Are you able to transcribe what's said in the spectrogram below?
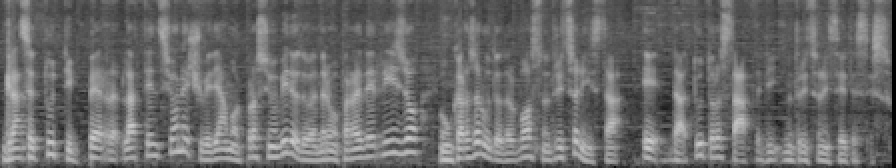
Grazie a tutti per l'attenzione, ci vediamo al prossimo video dove andremo a parlare del riso. Un caro saluto dal vostro nutrizionista e da tutto lo staff di Nutrizionista di te stesso.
